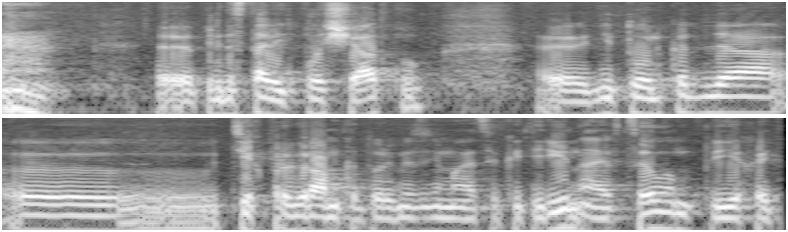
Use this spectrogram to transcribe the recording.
э, предоставить площадку э, не только для э, тех программ, которыми занимается Катерина, а и в целом приехать,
